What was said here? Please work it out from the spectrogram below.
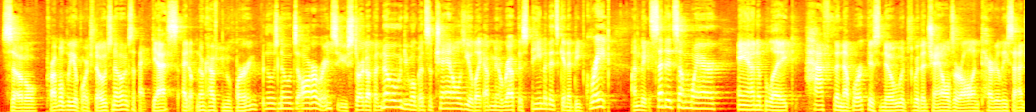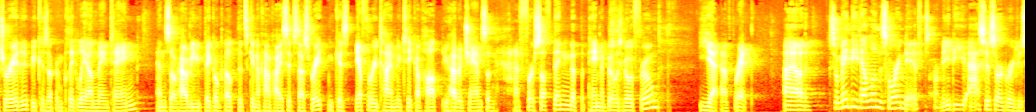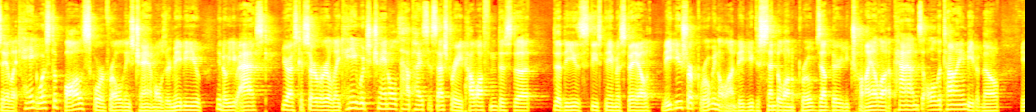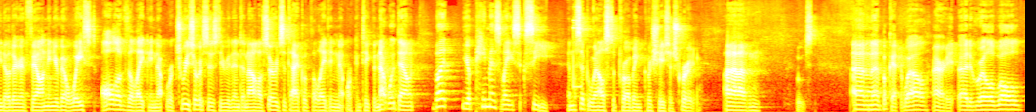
so probably avoid those nodes. I guess I don't know how you learn those nodes are, right? So you start up a node, you open some channels, you're like, I'm gonna wrap this payment, it's gonna be great. I'm to send it somewhere, and like half the network is nodes where the channels are all entirely saturated because they're completely unmaintained. And so, how do you pick a route that's going to have high success rate? Because every time you take a hop, you have a chance of half for something that the payment goes go through. Yeah, right. Uh, so maybe that one's oriented, or maybe you ask a server, you say like, "Hey, what's the BOS score for all these channels?" Or maybe you, you know, you ask you ask a server like, "Hey, which channels have high success rate? How often does the that these these payments fail, maybe you start probing a lot. Maybe you just send a lot of probes out there. You try a lot of paths all the time, even though you know they're going to fail, and then you're going to waste all of the Lightning Network's resources through then denial of service attack with the Lightning Network and take the network down. But your payments might succeed unless everyone else is probing Crochet's screwed. Um, oops. Um, okay, well, all right. Uh, we'll, we'll,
